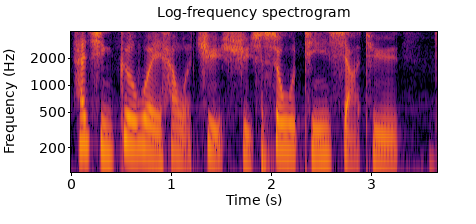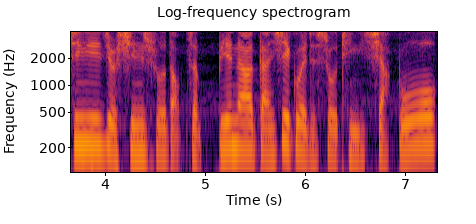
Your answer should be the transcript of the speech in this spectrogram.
还请各位和我继续收听下去。今天就先说到这边啦，感谢各位的收听，下播。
